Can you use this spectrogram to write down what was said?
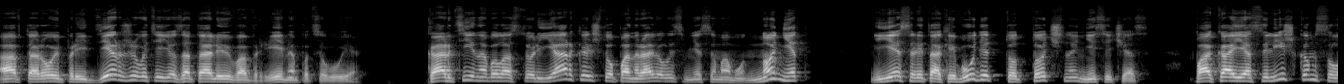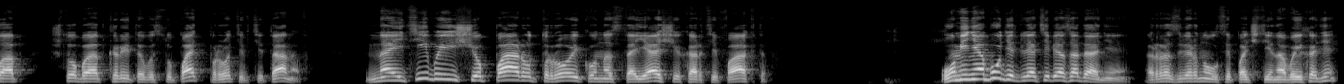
а второй придерживать ее за талию во время поцелуя. Картина была столь яркой, что понравилась мне самому, но нет. Если так и будет, то точно не сейчас. Пока я слишком слаб, чтобы открыто выступать против титанов. Найти бы еще пару-тройку настоящих артефактов. «У меня будет для тебя задание», — развернулся почти на выходе.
